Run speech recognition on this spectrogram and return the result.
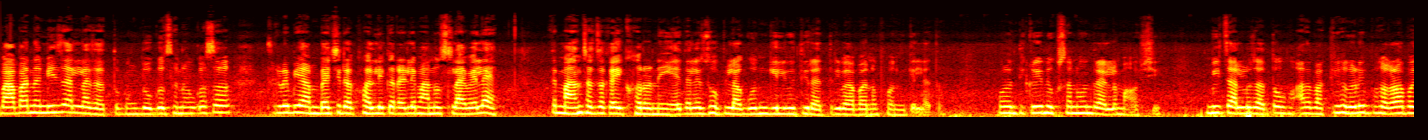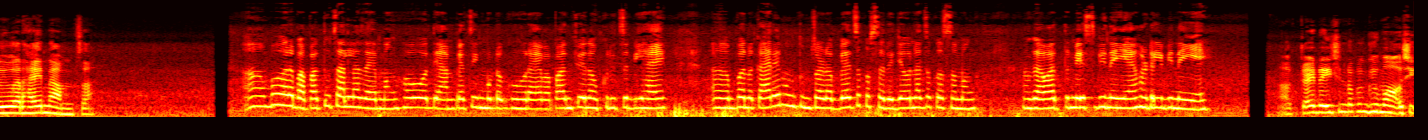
बाबांना मी चालला जातो. मग दोघं जण कसं तिकडे बी आंब्याची रखवाली करायला माणूस लावेला आहे. त्या माणसाचं काही खरं नाही आहे. त्याला झोप लागून गेली होती रात्री बाबानं फोन केला तर. म्हणून तिकडे नुकसान होऊन राहिलं मावशी. मी चाललो जातो. आता बाकी सगळी सगळा परिवार आहे ना आमचा. बरं बाबा तू चालला जाय मग. हो ते आंब्याचं मोठं घोर आहे. बापा नोकरीचं बी आहे. पण काय रे मग तुमचं डब्याचं कसं रे? जेवणाचं कसं मग? गावात मेस बी नाही आहे हॉटेल बी नाही आहे काही टेन्शन नको घेऊ मावशी.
